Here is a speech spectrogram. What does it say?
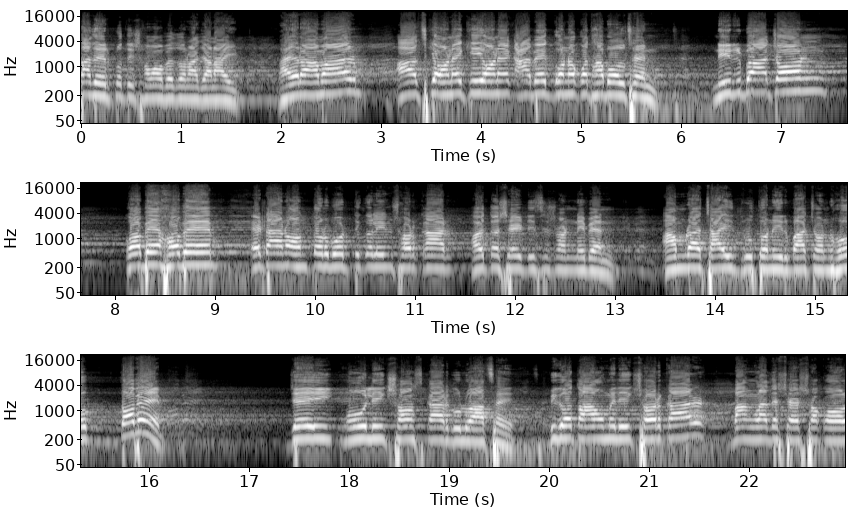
তাদের প্রতি সমবেদনা জানাই। ভাইরা আমার, আজকে অনেকেই অনেক আবেগগণ কথা বলছেন। নির্বাচন কবে হবে, এটা অন্তর্বর্তীকালীন সরকার হয়তো সেই ডিসিশন নেবেন। আমরা চাই দ্রুত নির্বাচন হোক। তবে যেই মৌলিক সংস্কারগুলো আছে, বিগত আওয়ামী লীগ সরকার বাংলাদেশের সকল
